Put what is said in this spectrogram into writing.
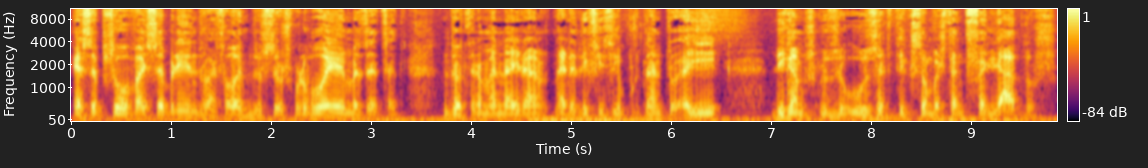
essa pessoa vai se abrindo, vai falando dos seus problemas, etc. De outra maneira, era difícil. Portanto, aí, digamos que os, os artigos são bastante falhados.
